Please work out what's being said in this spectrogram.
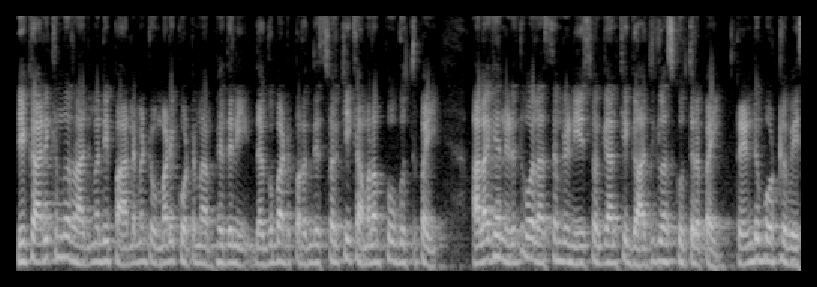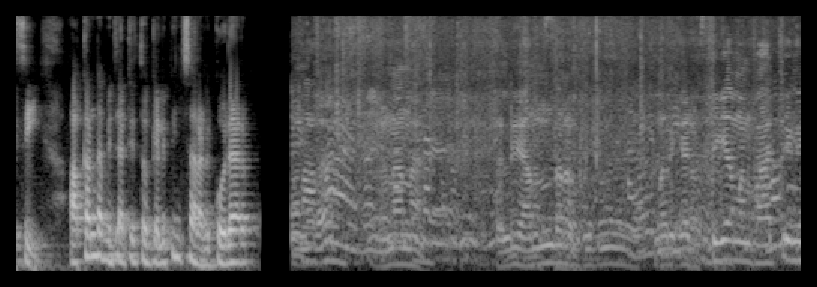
ఈ కార్యక్రమంలో రాజమండ్రి పార్లమెంటు ఉమ్మడి కూటమి అభ్యర్థిని దగ్గుబాటి పురంధేశ్వర్కి కమలం పువ్వు గుర్తుపై అలాగే నిడదవోలు అసెంబ్లీ నియోజకవర్గానికి గాజు గ్లాస్ గుర్తులపై రెండు ఓట్లు వేసి అఖండ మెజార్టీతో గెలిపించాలని కోరారు. తల్లి అందరూ. మరి గట్టిగా మన పార్టీని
